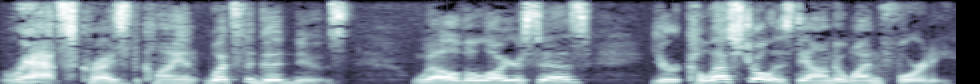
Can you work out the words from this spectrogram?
Rats, cries the client. What's the good news? Well, the lawyer says, Your cholesterol is down to 140.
